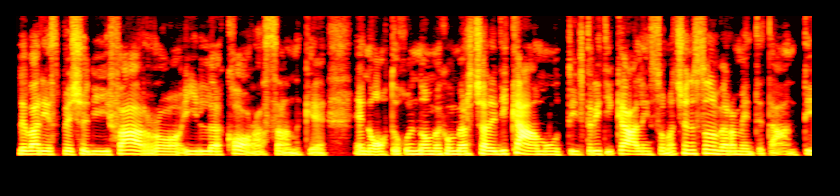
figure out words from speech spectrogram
le varie specie di farro, il corasan, che è noto col nome commerciale di camut, il triticale, insomma ce ne sono veramente tanti.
